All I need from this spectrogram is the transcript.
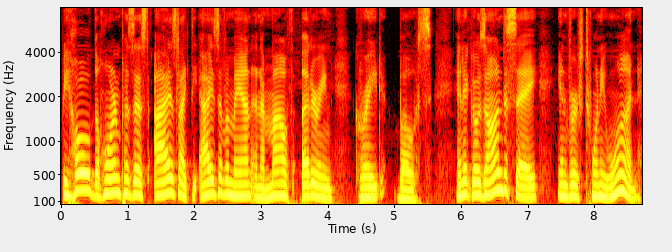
Behold, the horn possessed eyes like the eyes of a man, and a mouth uttering great boasts. And it goes on to say in verse 21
